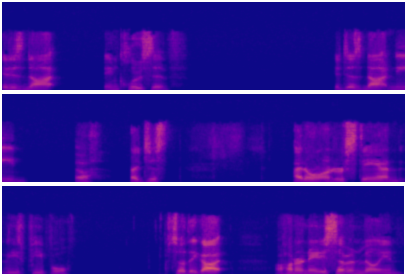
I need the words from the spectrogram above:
It is not inclusive. It does not need. Ugh, I just. I don't understand these people. So they got 187 million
